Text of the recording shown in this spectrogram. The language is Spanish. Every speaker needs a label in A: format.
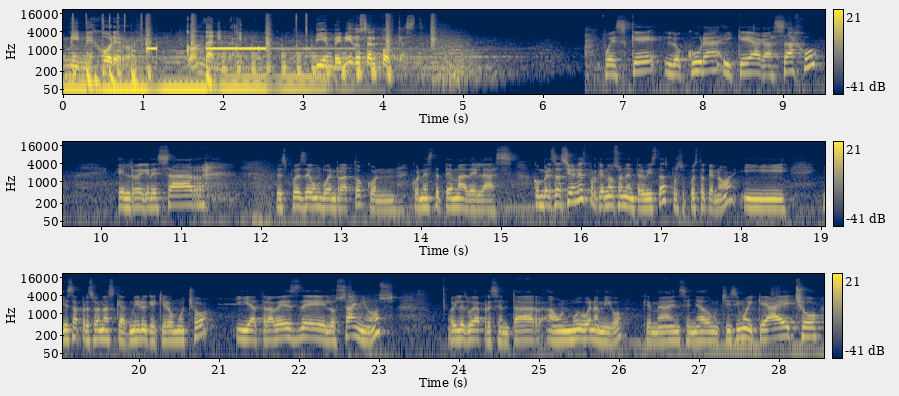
A: Mi mejor error con Danny Merlin. Bienvenidos al podcast.
B: Pues qué locura y qué agasajo el regresar después de un buen rato con, con este tema de las conversaciones, porque no son entrevistas, por supuesto que no, y, y personas que admiro y que quiero mucho, y a través de los años, hoy les voy a presentar a un muy buen amigo que me ha enseñado muchísimo y que ha hecho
